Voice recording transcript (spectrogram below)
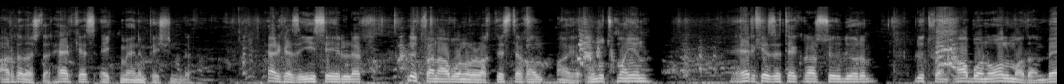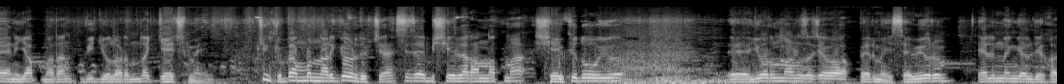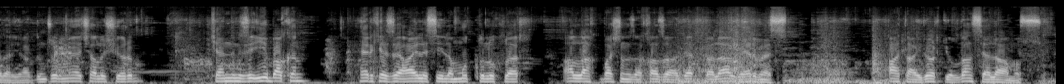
Arkadaşlar herkes ekmeğinin peşinde. Herkese iyi seyirler. Lütfen abone olarak destek almayı unutmayın. Herkese tekrar söylüyorum. Lütfen abone olmadan, beğeni yapmadan videolarımda geçmeyin. Çünkü ben bunları gördükçe size bir şeyler anlatma şevki doğuyor. Ee, yorumlarınıza cevap vermeyi seviyorum. Elimden geldiği kadar yardımcı olmaya çalışıyorum. Kendinize iyi bakın. Herkese ailesiyle mutluluklar, Allah başınıza kaza dert bela vermesin. Hatay dört yoldan selam olsun.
